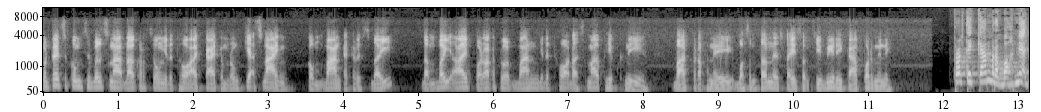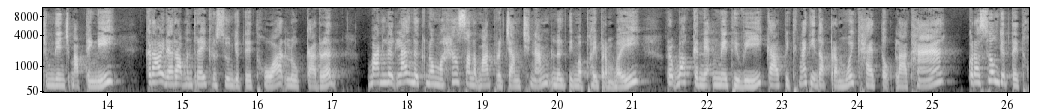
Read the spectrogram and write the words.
មន្ត្រីសង្គមស៊ីវិលស្នើដល់ក្រសួងយុទ្ធភ័ពឲ្យកែតម្រង់ជាក់ស្ដែងកុំបានតែទ្រឹស្ដីដើម្បីឲ្យបរដ្ឋទទួលបានយុទ្ធភ័ពដោយស្មើភាពគ្នាបាទប្រធានាធិបតីវ៉ាស៊ីនតោននៃស្រីសុជីវីរាយការណ៍ព័ត៌មាននេះប្រតិកម្មរបស់អ្នកជំនាញច្បាប់ទាំងនេះក្រោយដែលរដ្ឋមន្ត្រីក្រសួងយុតិធធលោកកើតរិទ្ធ បានលើកឡើងនៅក្នុងមហាសន្និបាតប្រចាំឆ្នាំលើកទី28របស់គណៈមេធាវីកាលពីថ្ងៃទី16ខែតុលាថាក្រសួងយុតិធធ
